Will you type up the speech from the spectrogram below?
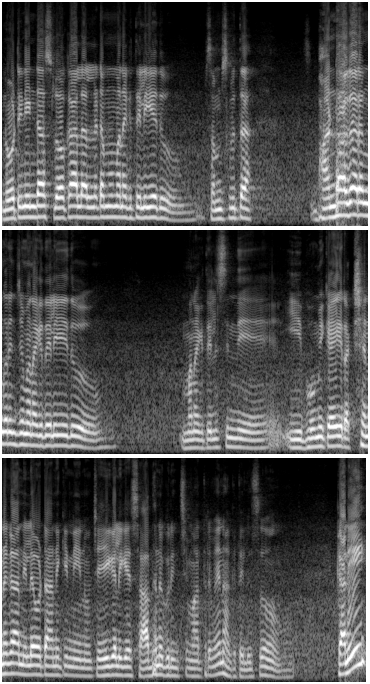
నోటి నిండా శ్లోకాలు అల్లడము మనకు తెలియదు సంస్కృత భాండాగారం గురించి మనకు తెలియదు మనకు తెలిసింది ఈ భూమికై రక్షణగా నిలవటానికి నేను చేయగలిగే సాధన గురించి మాత్రమే నాకు తెలుసు. కానీ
